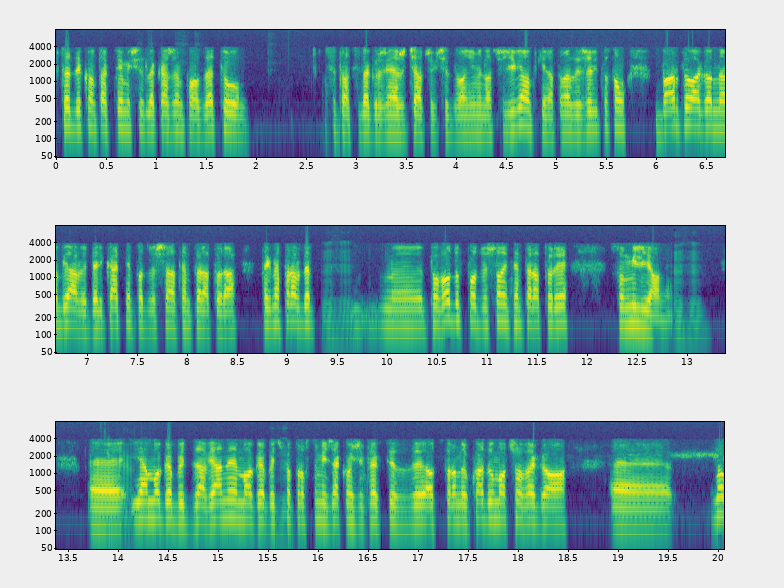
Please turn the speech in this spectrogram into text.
wtedy kontaktujemy się z lekarzem POZ-u. W sytuacji zagrożenia życia oczywiście dzwonimy na 39. Natomiast jeżeli to są bardzo łagodne objawy, delikatnie podwyższona temperatura, tak naprawdę Mhm. powodów podwyższonej temperatury są miliony. Mhm. E, ja mogę być zawiany, mogę być po prostu mieć jakąś infekcję z, od strony układu moczowego. E, no,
